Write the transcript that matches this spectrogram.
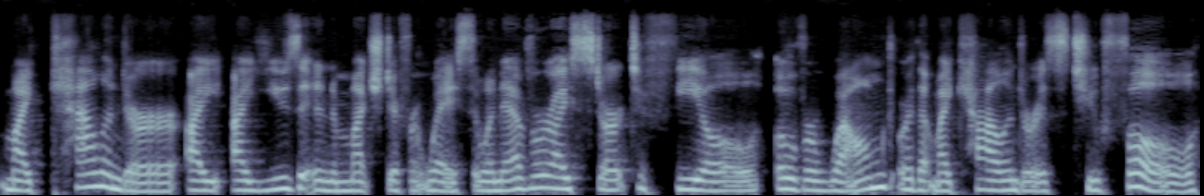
my calendar I I use it in a much different way. So whenever I start to feel overwhelmed or that my calendar is too full,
